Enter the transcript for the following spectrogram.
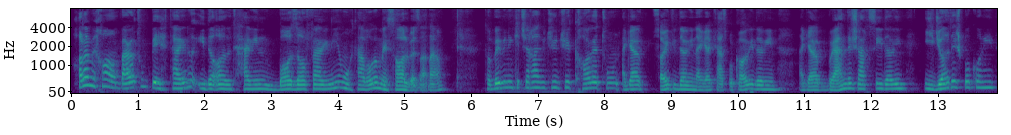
حالا می‌خوام براتون بهترین و ایدئال ترین بازآفرینی محتوا رو مثال بزنم. تا ببینید که چقدر می‌تونید توی کارتون اگر سایتی دارین اگر کسب و کاری دارین اگر برند شخصی دارین ایجادش بکنین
